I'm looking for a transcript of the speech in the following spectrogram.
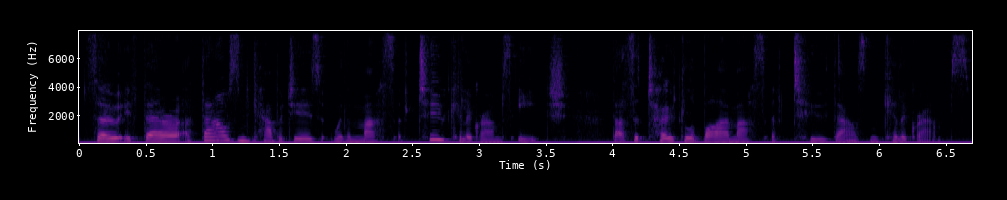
So if there are 1,000 cabbages with a mass of 2 kilograms each, that's a total biomass of 2,000 kilograms.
